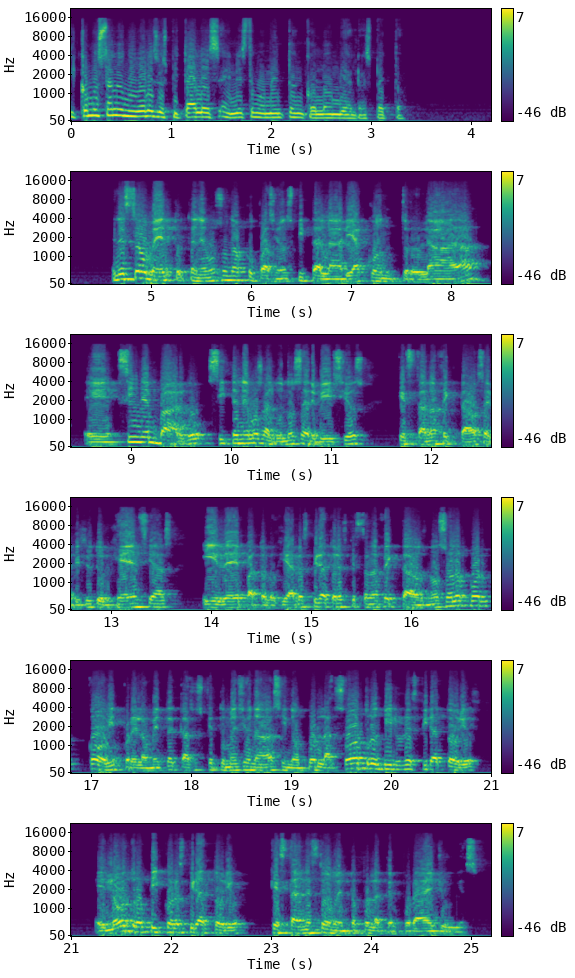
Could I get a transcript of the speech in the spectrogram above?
¿Y cómo están los niveles de hospitales en este momento en Colombia al respecto? En este momento tenemos una ocupación hospitalaria controlada, eh, sin embargo, sí tenemos algunos servicios que están afectados, servicios de urgencias, y de patologías respiratorias que están afectados no solo por COVID, por el aumento de casos que tú mencionabas, sino por los otros virus respiratorios, el otro pico respiratorio que está en este momento por la temporada de lluvias.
